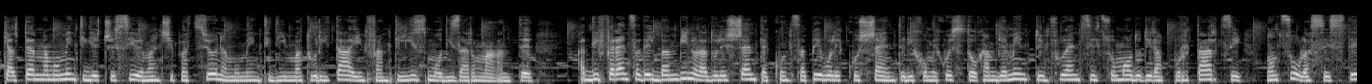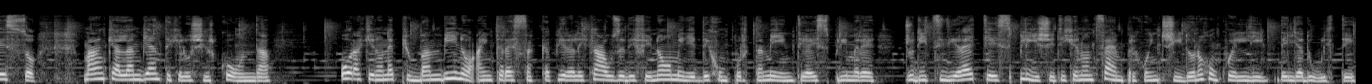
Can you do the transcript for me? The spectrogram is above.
che alterna momenti di eccessiva emancipazione a momenti di immaturità e infantilismo disarmante. A differenza del bambino, l'adolescente è consapevole e cosciente di come questo cambiamento influenzi il suo modo di rapportarsi non solo a se stesso, ma anche all'ambiente che lo circonda Ora che non è più bambino, ha interesse a capire le cause dei fenomeni e dei comportamenti, a esprimere giudizi diretti e espliciti che non sempre coincidono con quelli degli adulti.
